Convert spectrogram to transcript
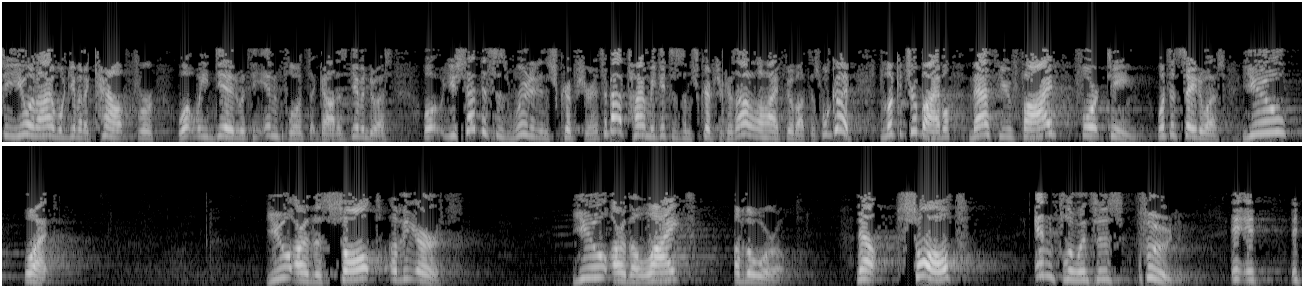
See, you and I will give an account for what we did with the influence that God has given to us. Well, you said this is rooted in Scripture. It's about time we get to some Scripture because I don't know how I feel about this. Well, good. Look at your Bible, Matthew 5 14. What's it say to us? You, what? You are the salt of the earth. You are the light of the world. Now, salt influences food. It, it, it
